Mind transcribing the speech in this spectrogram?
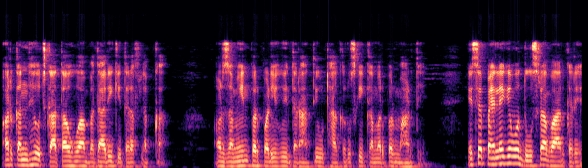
اور کندھے اچکاتا ہوا بداری کی طرف لپکا اور زمین پر پڑی ہوئی درانتی اٹھا کر اس کی کمر پر مار دی۔ اس سے پہلے کہ وہ دوسرا وار کرے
